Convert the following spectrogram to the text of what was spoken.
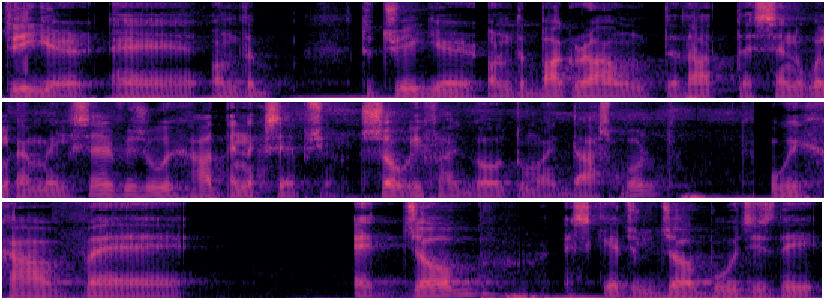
trigger uh, on the to trigger on the background that the send welcome mail service we had an exception. So if I go to my dashboard we have uh, a job a scheduled job which is the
